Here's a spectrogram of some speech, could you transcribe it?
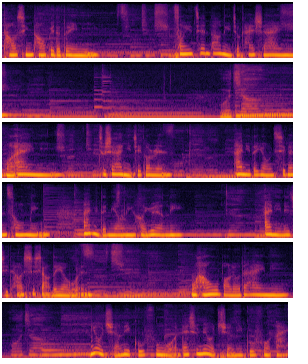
掏心掏肺的对你，从一见到你就开始爱你。”我爱你，就是爱你这个人，爱你的勇气跟聪明，爱你的年龄和阅历，爱你那几条细小的眼纹。我毫无保留的爱你，你有权利辜负我，但是没有权利辜负爱。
